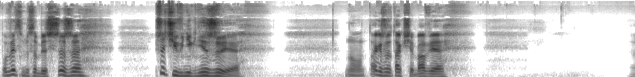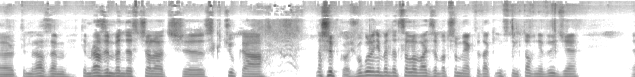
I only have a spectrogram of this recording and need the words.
Powiedzmy sobie szczerze, przeciwnik nie żyje. No, także tak się bawię. E, Tym razem, tym razem będę strzelać e, z kciuka na szybkość. W ogóle nie będę celować, zobaczymy jak to tak instynktownie wyjdzie. E,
